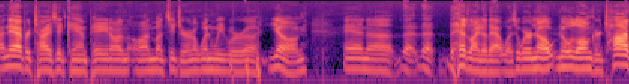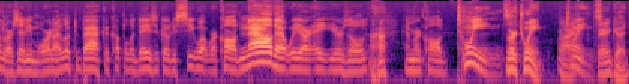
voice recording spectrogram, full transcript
an advertising campaign on on Muncie Journal when we were uh, young, and uh, the, the the headline of that was "We're no no longer toddlers anymore." And I looked back a couple of days ago to see what we're called now that we are eight years old, Uh-huh. and we're called tweens. We're tween. We're All right, tweens. Very good.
